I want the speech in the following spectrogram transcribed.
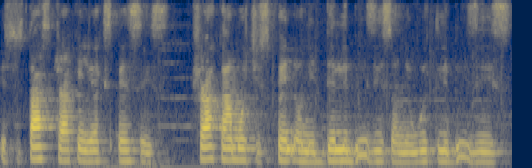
is to start tracking your expenses. Track how much you spend on a daily basis, on a weekly basis,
